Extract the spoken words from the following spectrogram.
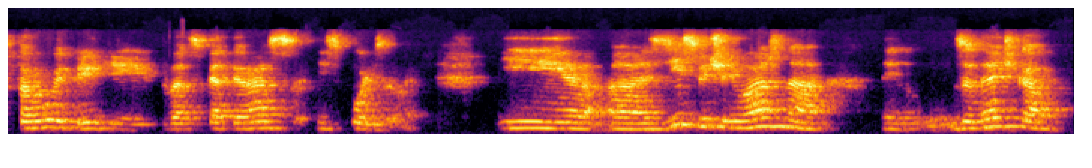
второй, третий, двадцать пятый раз использовать. И здесь очень важно э, задачка,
